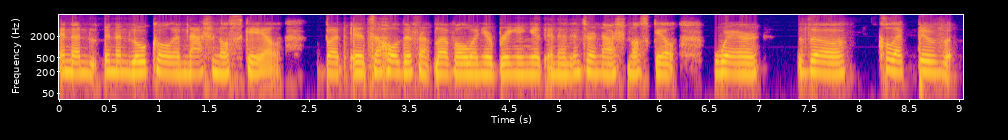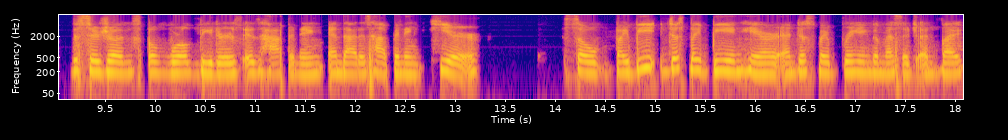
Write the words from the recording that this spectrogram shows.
in a, in a local and national scale but it's a whole different level when you're bringing it in an international scale where the collective decisions of world leaders is happening and that is happening here so by be just by being here and just by bringing the message and by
